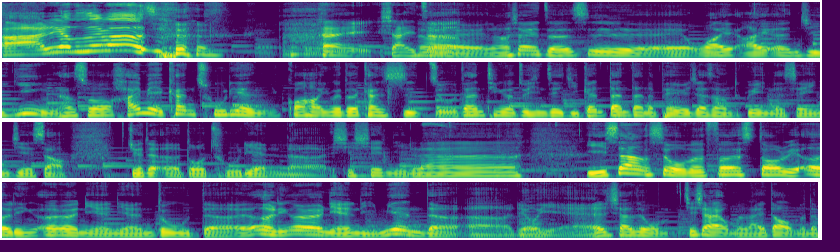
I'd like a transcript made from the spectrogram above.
ありがとうございます。 嗨，下一则，然后下一则是 Y I N G Yin，他说还没看初恋括号，因为都在看世足，但听了最新这一集跟淡淡的配乐加上 Green 的声音介绍，觉得耳朵初恋了，谢谢你啦。以上是我们 First Story 二零二二年年度的二零二二年里面的呃留言，下次我们接下来我们来到我们的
